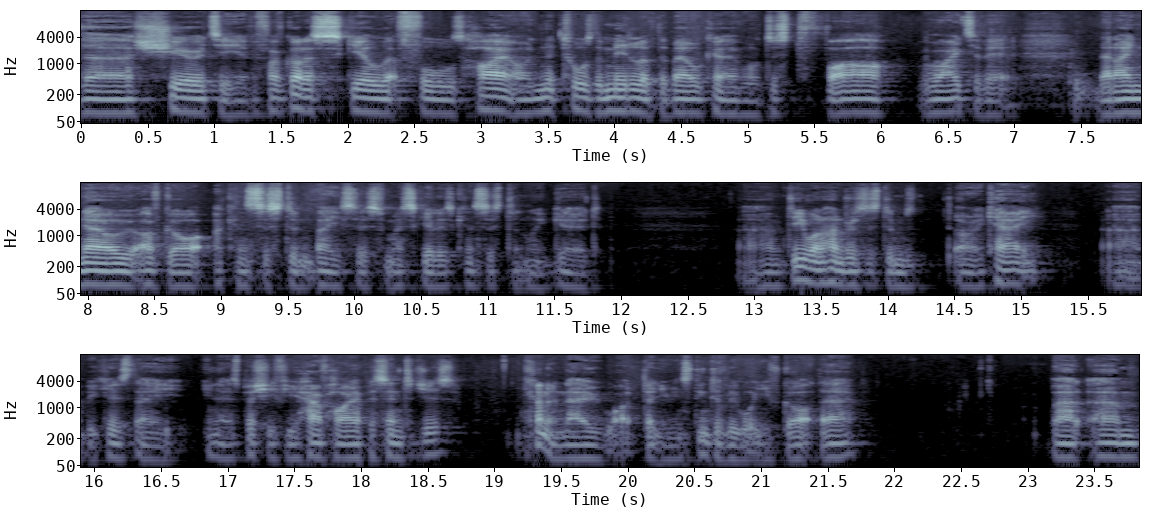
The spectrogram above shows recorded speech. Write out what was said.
the surety of if I've got a skill that falls higher or towards the middle of the bell curve or just far right of it, then I know I've got a consistent basis. My skill is consistently good. Um, D100 systems are okay uh, because they, you know, especially if you have higher percentages, you kind of know what, you, instinctively what you've got there. But um,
